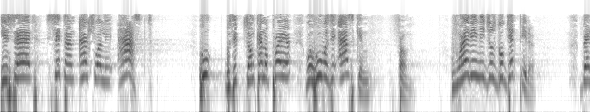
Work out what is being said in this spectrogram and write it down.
he said Satan actually asked, who was it some kind of prayer? Well, who was he asking from? Why didn't he just go get Peter? But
